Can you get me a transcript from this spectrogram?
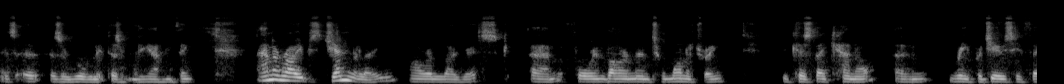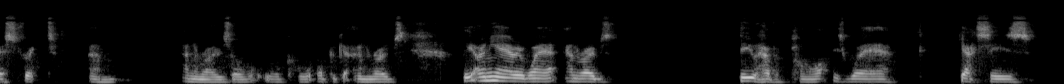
as a, as a rule, it doesn't really add anything. Anaerobes generally are a low risk um, for environmental monitoring because they cannot um, reproduce if they're strict um, anaerobes or what we'll call obligate anaerobes. The only area where anaerobes do have a part is where gases,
